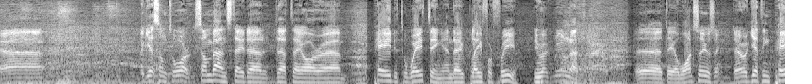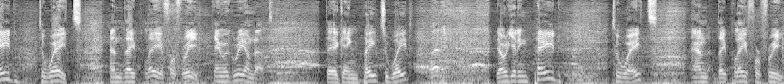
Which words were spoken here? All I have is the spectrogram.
Uh, I guess on tour, some bands say that, that they are um, paid to waiting and they play for free. Do you agree on that? Uh, they are what, so you say? They are getting paid to wait and they play for free. Can you agree on that? They are getting paid to wait. They are getting paid to wait and they play for free.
